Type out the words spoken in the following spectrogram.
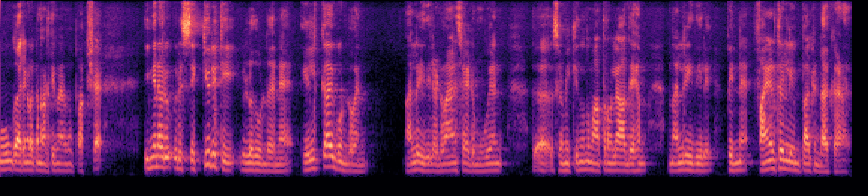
മൂവും കാര്യങ്ങളൊക്കെ നടത്തിയിട്ടുണ്ടായിരുന്നു. പക്ഷേ ഇങ്ങനെ ഒരു ഒരു സെക്യൂരിറ്റി ഉള്ളതുകൊണ്ട് തന്നെ എൽക്കായ് കൊണ്ടുവൻ നല്ല രീതിയിൽ അഡ്വാൻസ്ഡ് ആയിട്ട് മൂവ് ചെയ്യാൻ ശ്രമിക്കുന്നു മാത്രമല്ല അദ്ദേഹം നല്ല രീതിയിൽ പിന്നെ ഫൈനൽ തേർഡിൽ ഇമ്പാക്റ്റ് ഉണ്ടാക്കുകയാണ്.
